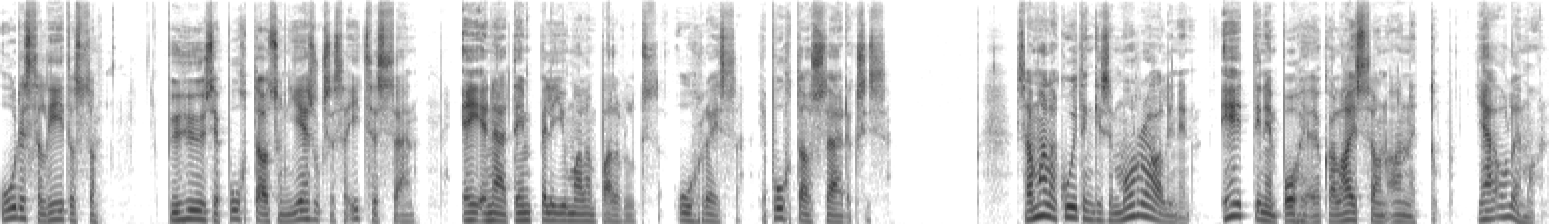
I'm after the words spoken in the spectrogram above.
Uudessa liitossa pyhyys ja puhtaus on Jeesuksessa itsessään, ei enää temppeli Jumalan palveluksessa, uhreissa ja puhtaussäädöksissä. Samalla kuitenkin se moraalinen, eettinen pohja, joka laissa on annettu, jää olemaan.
